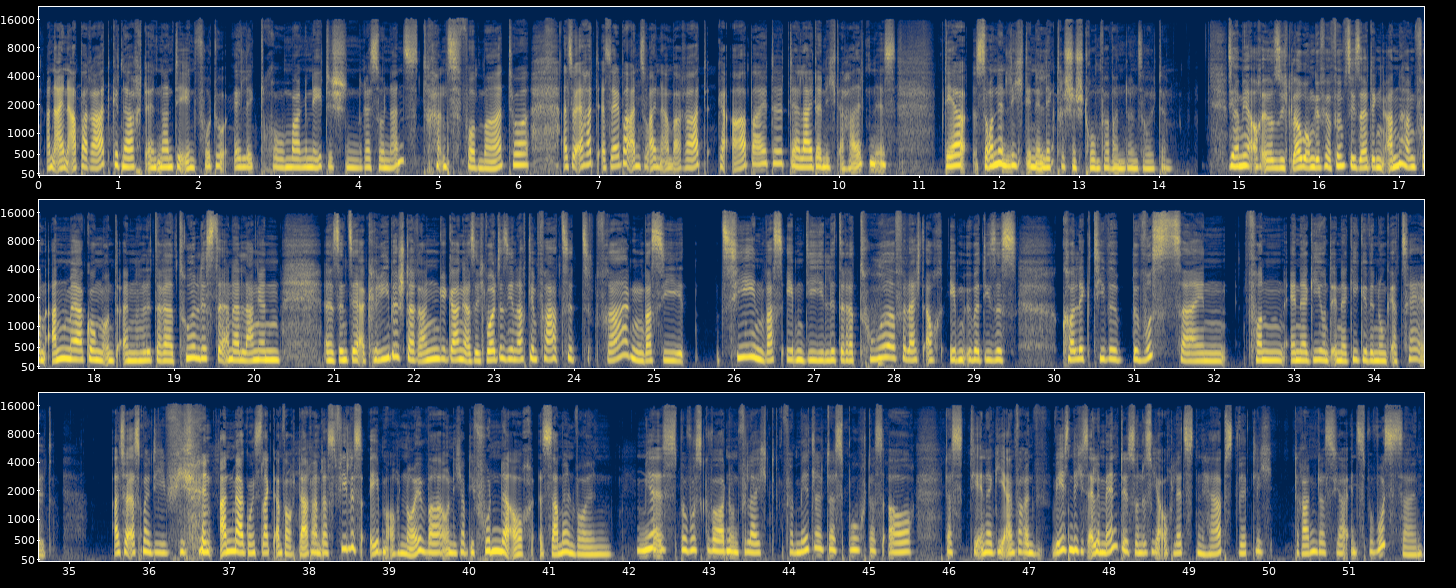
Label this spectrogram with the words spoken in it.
an einen Apparat gedacht. Er nannte ihn photoelektromagnetischen Resonanztransformator. Also er hat selber an so einem Apparat gearbeitet, der leider nicht erhalten ist, der Sonnenlicht in elektrischen Strom verwandeln sollte. Sie haben ja auch, also ich glaube, ungefähr 50-seitigen Anhang von Anmerkungen und eine Literaturliste einer langen, äh, sind sehr akribisch daran gegangen. Also ich wollte Sie nach dem Fazit fragen, was Sie ziehen, was eben die Literatur vielleicht auch eben über dieses kollektive Bewusstsein von Energie und Energiegewinnung erzählt. Also erstmal die vielen Anmerkungen. Es lag einfach auch daran, dass vieles eben auch neu war und ich habe die Funde auch sammeln wollen. Mir ist bewusst geworden und vielleicht vermittelt das Buch das auch, dass die Energie einfach ein wesentliches Element ist und es ja auch letzten Herbst wirklich drang das ja ins Bewusstsein.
